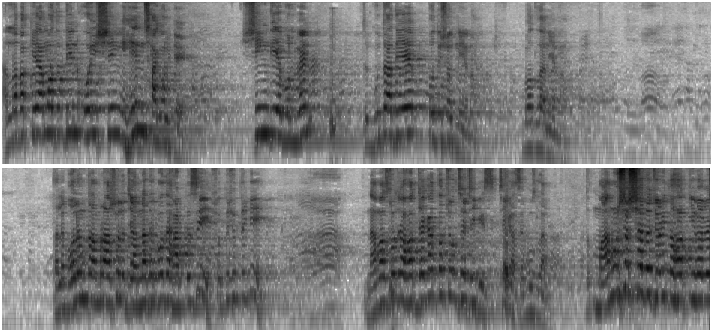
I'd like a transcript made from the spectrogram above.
আল্লাহ বা কেয়ামতের দিন ওই শিংহীন ছাগলকে শিং দিয়ে বলবেন গুতা দিয়ে প্রতিশোধ নিয়ে নাও, বদলা নিয়ে নাও। তাহলে বলেন তো আমরা আসলে জান্নাতের পথে হাঁটতেছি? সত্যি সত্যি কি? নামাজ, রোজা, হজ জায়গা তো চলছে ঠিক ঠিক আছে, বুঝলাম। তো মানুষের সাথে জড়িত হক কীভাবে,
